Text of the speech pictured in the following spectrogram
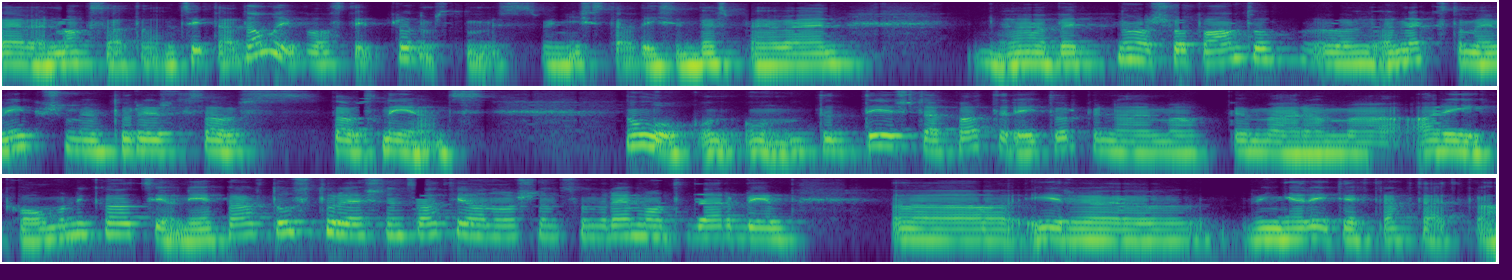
PVN maksātājiem citā dalību valstī. Protams, ka mēs viņu izstādīsim bez PVN. Uh, bet no, nu, ar šo pantu, uh, ar nekustamiem īpašumiem, tur ir savas, savas nianses. Nu, lūk, un, un tad tieši tāpat arī turpinājumā, piemēram, arī komunikācija un iekārtu uzturēšanas, atjaunošanas un remonta darbiem uh, ir, viņi arī tiek traktēti kā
